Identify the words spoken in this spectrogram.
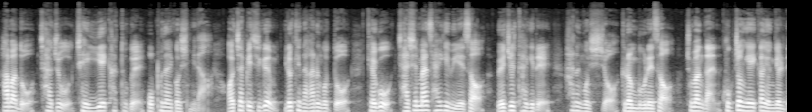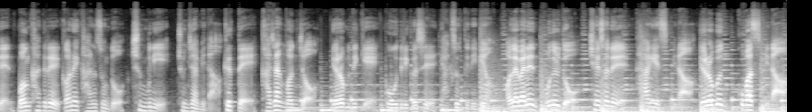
아마도 자주 제2의 카톡을 오픈할 것입니다. 어차피 지금 이렇게 나가는 것도 결국 자신만 살기 위해서 외줄 타기를 하는 것이죠. 그런 부분에서 조만간 국정개입과 연결된 먼 카드를 꺼낼 가능성도 충분히 존재합니다. 그때 가장 먼저 여러분들께 보고 드릴 것을 약속드리며 어네바는 오늘도 최선을 다하겠습니다. 여러분 고맙습니다.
